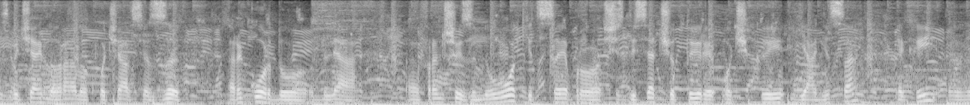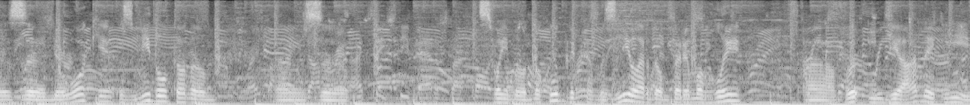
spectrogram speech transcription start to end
і звичайно, ранок почався з рекорду для е, франшизи Мілуокі. Це про 64 очки Яніса, який е, з Мілуокі, з Мідлтоном, е, з своїми одноклубниками, з Лілардом перемогли в Індіани і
